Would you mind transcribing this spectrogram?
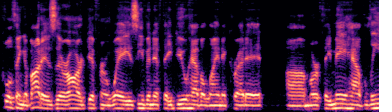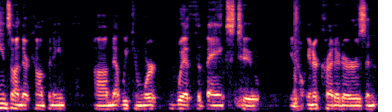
Cool thing about it is there are different ways, even if they do have a line of credit um, or if they may have liens on their company, um, that we can work with the banks to, you know, intercreditors and,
